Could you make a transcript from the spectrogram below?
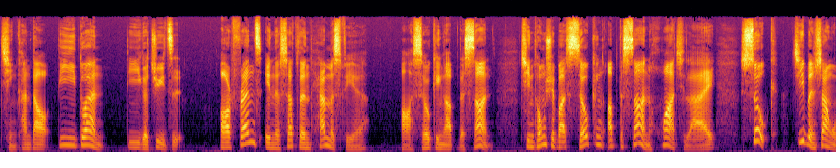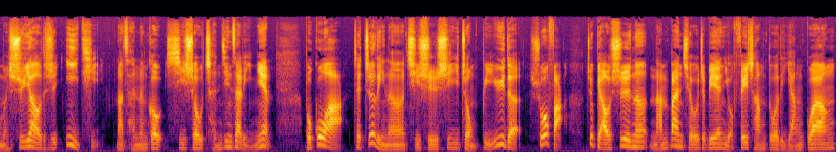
请看到第一段第一个句子。Our friends in the southern hemisphere are soaking up the sun。请同学把 soaking up the sun 画起来。Soak 基本上我们需要的是液体，那才能够吸收沉浸在里面。不过啊，在这里呢，其实是一种比喻的说法，就表示呢，南半球这边有非常多的阳光，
